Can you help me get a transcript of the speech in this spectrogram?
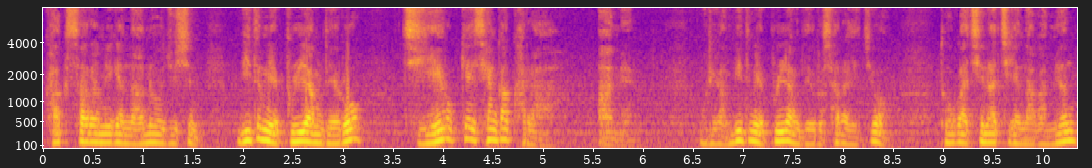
각 사람에게 나누어 주신 믿음의 분량대로 지혜롭게 생각하라. 아멘. 우리가 믿음의 분량대로 살아야죠. 도가 지나치게 나가면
